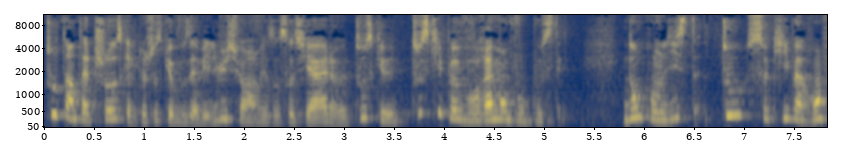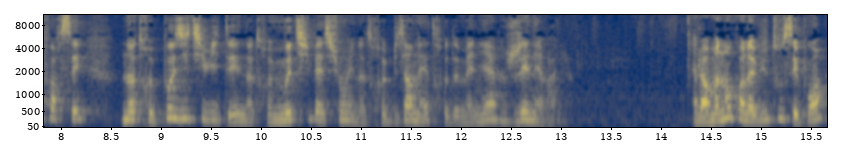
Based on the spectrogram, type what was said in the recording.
tout un tas de choses, quelque chose que vous avez lu sur un réseau social, euh, tout ce, tout ce qui peut vraiment vous booster. Donc on liste tout ce qui va renforcer notre positivité, notre motivation et notre bien-être de manière générale. Alors maintenant qu'on a vu tous ces points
